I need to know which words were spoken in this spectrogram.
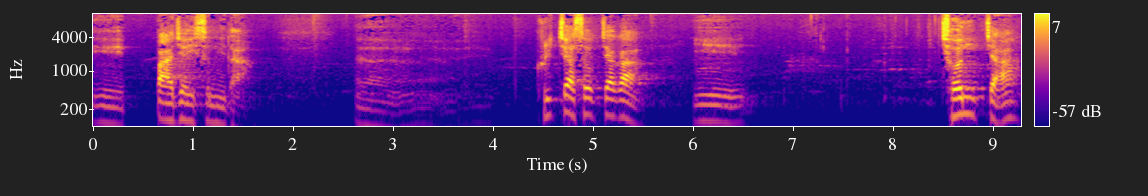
이 빠져 있습니다. 어, 글자 석자가 이 전자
